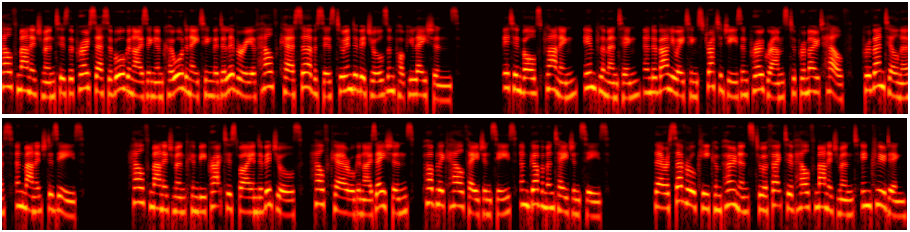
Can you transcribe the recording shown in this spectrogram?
Health management is the process of organizing and coordinating the delivery of healthcare services to individuals and populations. It involves planning, implementing, and evaluating strategies and programs to promote health, prevent illness, and manage disease. Health management can be practiced by individuals, healthcare organizations, public health agencies, and government agencies. There are several key components to effective health management, including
